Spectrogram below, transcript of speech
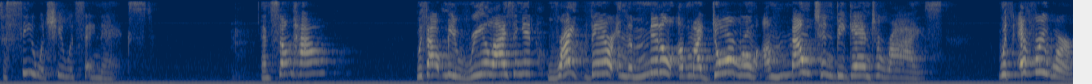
to see what she would say next. And somehow, without me realizing it, right there in the middle of my dorm room, a mountain began to rise. With every word,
